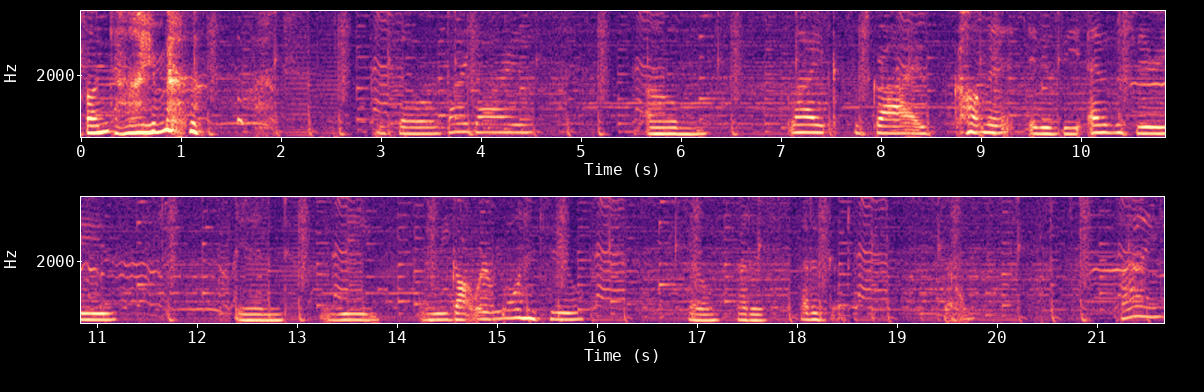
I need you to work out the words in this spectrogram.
fun time. so, bye, guys. Um, like, subscribe, comment. It is the end of the series, and we we got where we wanted to. So that is that is good. So bye.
